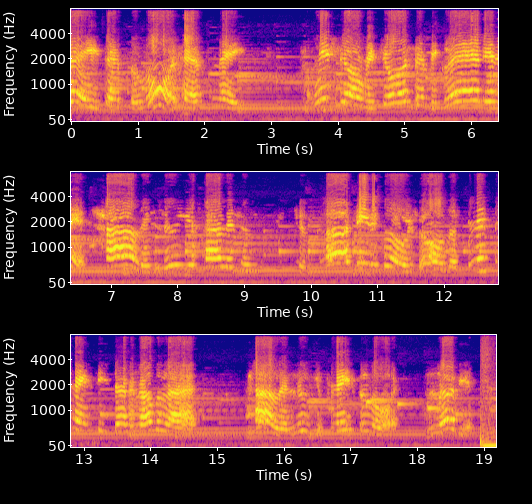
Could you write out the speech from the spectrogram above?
day that the Lord has made. We shall rejoice and be glad in it. Hallelujah, hallelujah. To God be the glory for all the good things he's done in our lives. Hallelujah, praise the Lord. Love you.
